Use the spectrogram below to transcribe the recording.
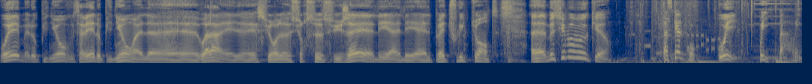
Oui, mais l'opinion, vous savez, l'opinion, elle, euh, voilà, elle est sur le, sur ce sujet, elle est, elle est, elle peut être fluctuante. Euh, Monsieur Boubouk. Pascal Pro. Oui. Oui, bah oui.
